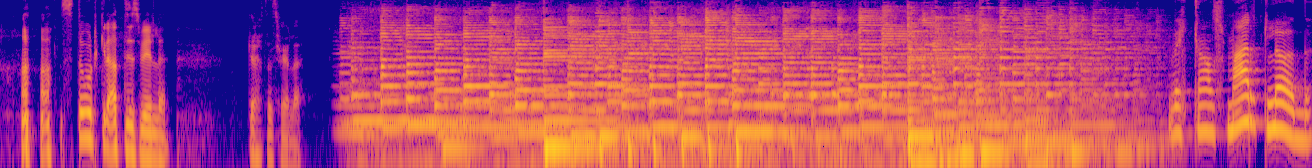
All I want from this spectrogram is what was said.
Stort grattis Wille! Grattis Wille. Veckans Marklund.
